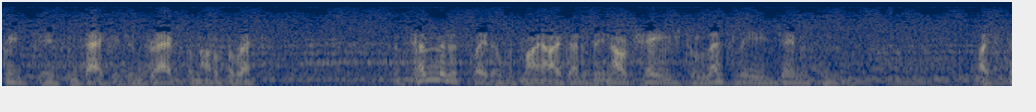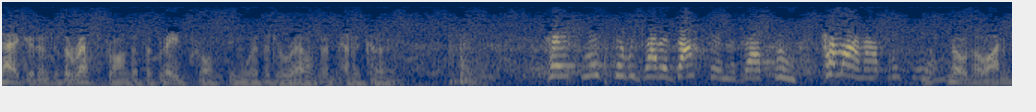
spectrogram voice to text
briefcase and baggage and dragged them out of the wreck. And ten minutes later, with my identity now changed to Leslie Jameson, I staggered into the restaurant at the grade crossing where the derailment had occurred. Hurt, mister, we got a doctor in the back room. Come on, I'll take you in. No, no, I'm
